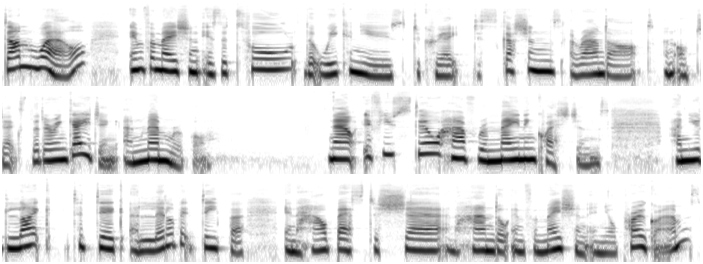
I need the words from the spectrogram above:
Done well, information is a tool that we can use to create discussions around art and objects that are engaging and memorable. Now, if you still have remaining questions and you'd like to dig a little bit deeper in how best to share and handle information in your programs,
